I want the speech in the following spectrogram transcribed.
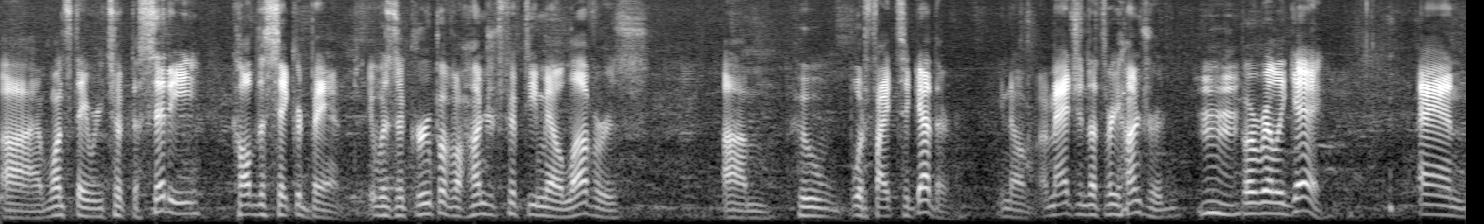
uh, once they retook the city called the Sacred Band. It was a group of 150 male lovers um, who would fight together. You know, imagine the 300, but really gay, and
